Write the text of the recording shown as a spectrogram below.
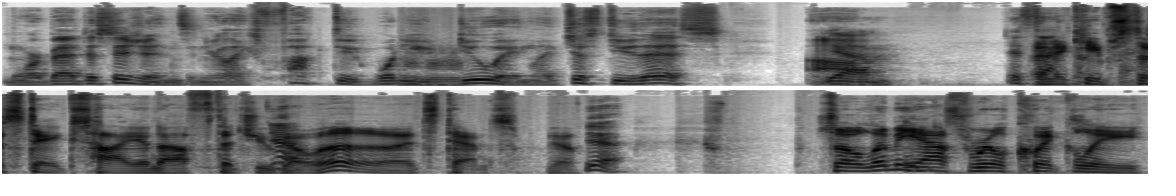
more bad decisions, and you're like, fuck, dude, what are you doing? Like, just do this. Um, Yeah. it's and it keeps the stakes high enough that you Yeah. go, it's tense. Yeah. yeah. So let me ask real quickly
